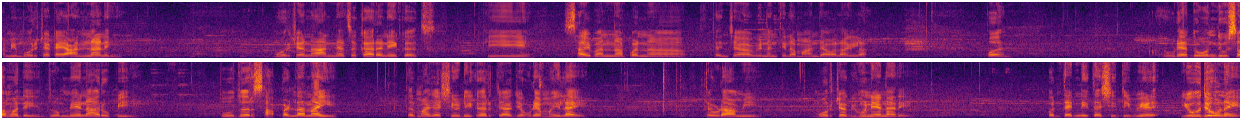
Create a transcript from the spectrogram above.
आम्ही मोर्चा काही आणला नाही. मोर्चा न आणण्याचं कारण एकच की साहेबांना पण त्यांच्या विनंतीला मान द्यावा लागला. पण एवढ्या दोन दिवसामध्ये जो मेन आरोपी तो जर सापडला नाही तर माझ्या शिर्डीकरच्या जेवढ्या महिला आहे तेवढा आम्ही मोर्चा घेऊन येणार आहे. पण त्यांनी तशी ती वेळ येऊ देऊ नये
